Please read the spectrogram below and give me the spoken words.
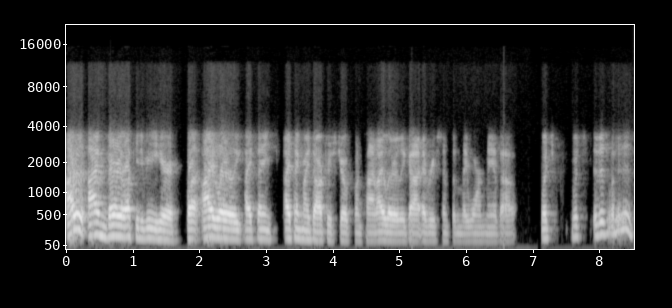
I was I'm very lucky to be here, but I literally I think I think my doctors joked one time. I literally got every symptom they warned me about, which which it is what it is.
